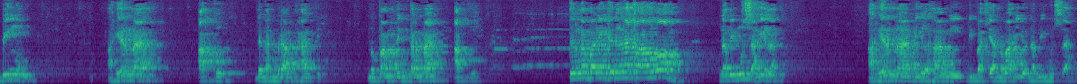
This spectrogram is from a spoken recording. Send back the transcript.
bingung. Akhirnya aku dengan berat hati. Nupang pinterna aku. Tengah balik ke Allah Nabi Musa hilang. Akhirnya diilhami di basian wahyu Nabi Musa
